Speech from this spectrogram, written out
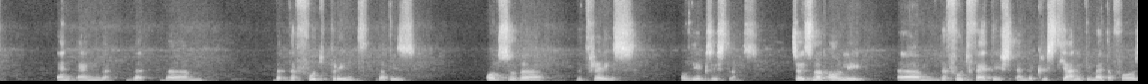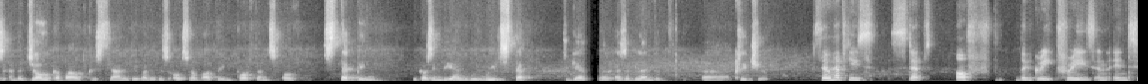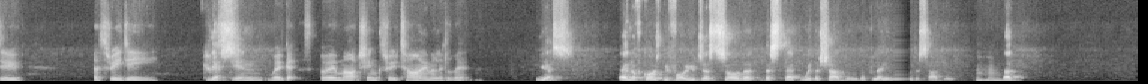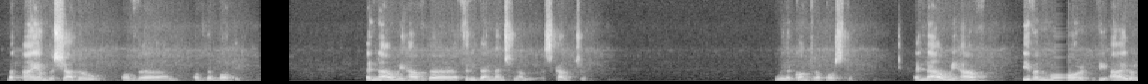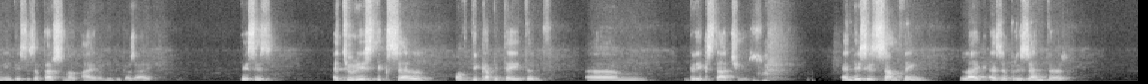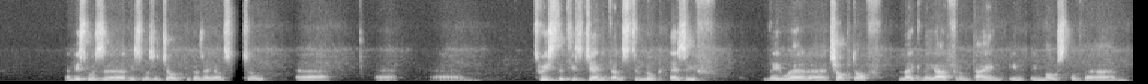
and, and the, the, um, the, the footprint that is also the, the trace of the existence. So it's not only um, the foot fetish and the Christianity metaphors and the joke about Christianity, but it is also about the importance of stepping, because in the end we will step together as a blended uh, creature. So, have you stepped off the Greek frieze and into a 3D Christian? Yes. We're, get, we're marching through time a little bit. Yes, and of course before you just saw the, the step with the shadow the play with the shadow mm-hmm. that that i am the shadow of the of the body and now we have the three-dimensional sculpture with a contrapposto. And now we have even more the irony. This is a personal irony because I, this is a touristic cell of decapitated um, Greek statues. and this is something like as a presenter, and this was uh, this was a joke because I also uh, uh, um, twisted his genitals to look as if they were uh, chopped off like they are from time in, in most of the um,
